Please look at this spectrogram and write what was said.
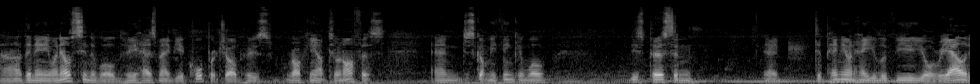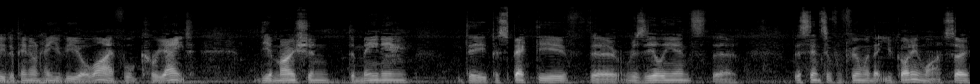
uh, than anyone else in the world who has maybe a corporate job, who's rocking up to an office, and just got me thinking, well, this person, you know, depending on how you look view your reality, depending on how you view your life, will create the emotion, the meaning, the perspective, the resilience, the the sense of fulfillment that you've got in life. So,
